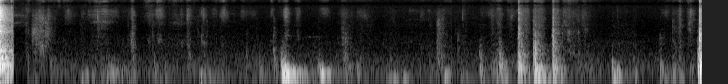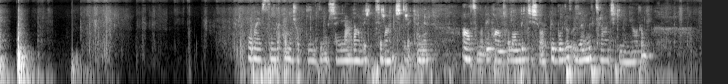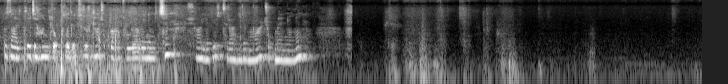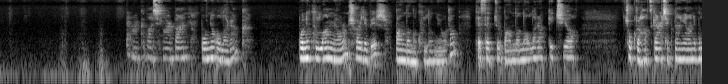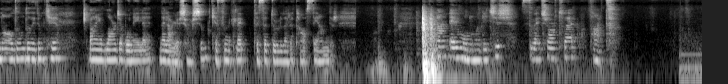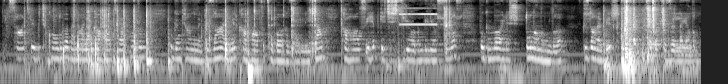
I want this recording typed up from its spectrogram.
Bu mevsimde en çok giydiğim şeylerden biri trenç. Direkt hani altına bir pantolon, bir tişört, bir bluz üzerine trenç giyiniyorum. Özellikle Cihangir'i okula götürürken çok rahat oluyor benim için. Şöyle bir trencim var. Çok memnunum. Arkadaşlar ben bone olarak bone kullanmıyorum. Şöyle bir bandana kullanıyorum. Tesettür bandana olarak geçiyor. Çok rahat gerçekten yani bunu aldığımda dedim ki ben yıllarca boneyle neler yaşamışım. Kesinlikle tesettürlülere tavsiyemdir. Hemen ev moduna geçiş. Sweatshirt ve tight. Saat bir buçuk oldu ve ben hala kahvaltı yapmadım. Bugün kendime güzel bir kahvaltı tabağı hazırlayacağım. Kahvaltıyı hep geçiştiriyorum biliyorsunuz. Bugün böyle donanımlı, güzel bir tabak hazırlayalım.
